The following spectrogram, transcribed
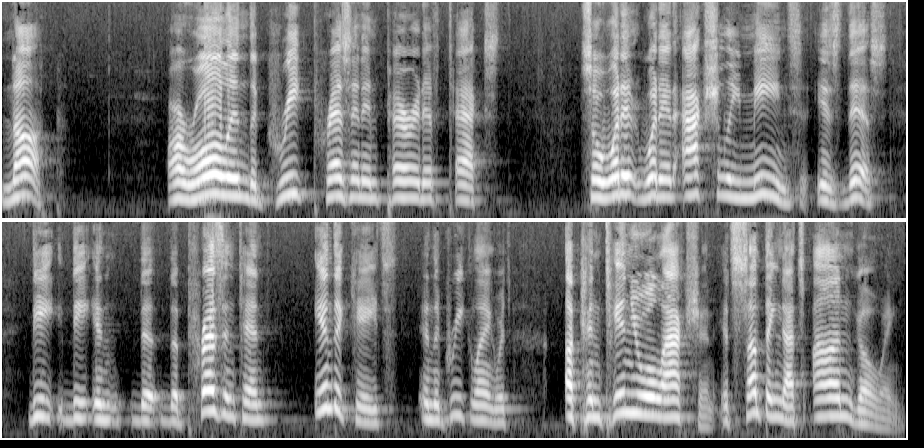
knock are all in the Greek present imperative text. So, what it, what it actually means is this the, the, in, the, the present tense indicates in the Greek language a continual action. It's something that's ongoing.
